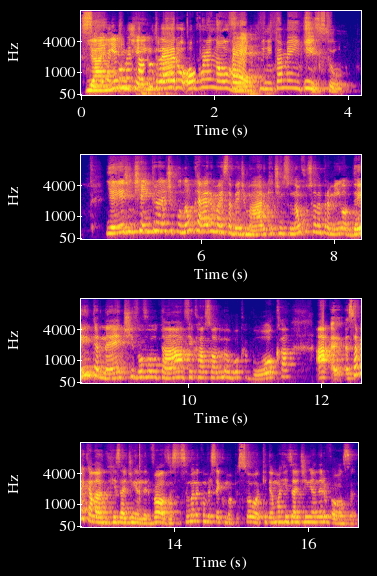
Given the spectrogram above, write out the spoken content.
Sim, e aí é a gente entra... zero over and over, é, infinitamente. Isso. E aí a gente entra, né, tipo, não quero mais saber de marketing, isso não funciona para mim, odeio internet, vou voltar a ficar só no meu boca a boca. Ah, é, sabe aquela risadinha nervosa? Essa semana eu conversei com uma pessoa que deu uma risadinha nervosa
